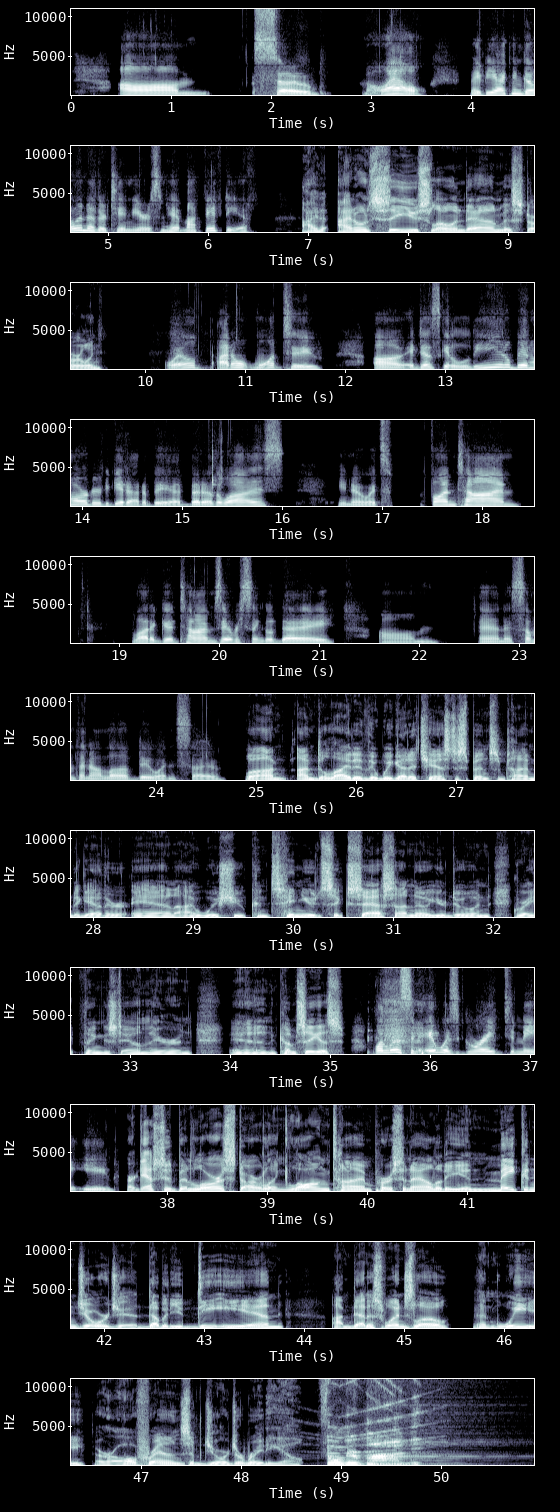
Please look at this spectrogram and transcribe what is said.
Um, so, wow, maybe I can go another 10 years and hit my 50th. I, I don't see you slowing down, Miss Starling. Well, I don't want to. Uh, it does get a little bit harder to get out of bed, but otherwise, you know, it's fun time, a lot of good times every single day. Um, and it's something I love doing. So well, I'm I'm delighted that we got a chance to spend some time together, and I wish you continued success. I know you're doing great things down there, and and come see us. Well, listen, it was great to meet you. Our guest has been Laura Starling, longtime personality in Macon, Georgia, WDEN. I'm Dennis Winslow, and we are all friends of Georgia Radio. Folder Pod.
